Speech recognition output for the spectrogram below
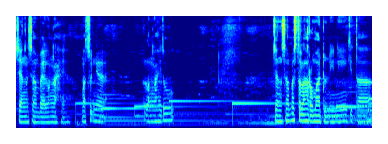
jangan sampai lengah ya. Maksudnya lengah itu jangan sampai setelah Ramadan ini kita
